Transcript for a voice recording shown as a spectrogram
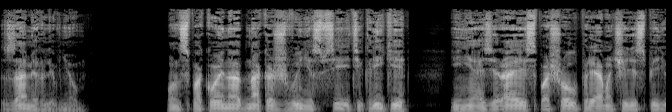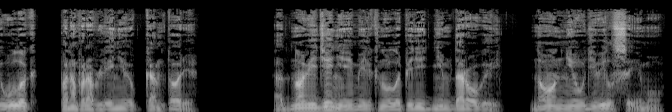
замерли в нем. Он спокойно, однако ж, вынес все эти крики и, не озираясь, пошел прямо через переулок по направлению к конторе. Одно видение мелькнуло перед ним дорогой, но он не удивился ему.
